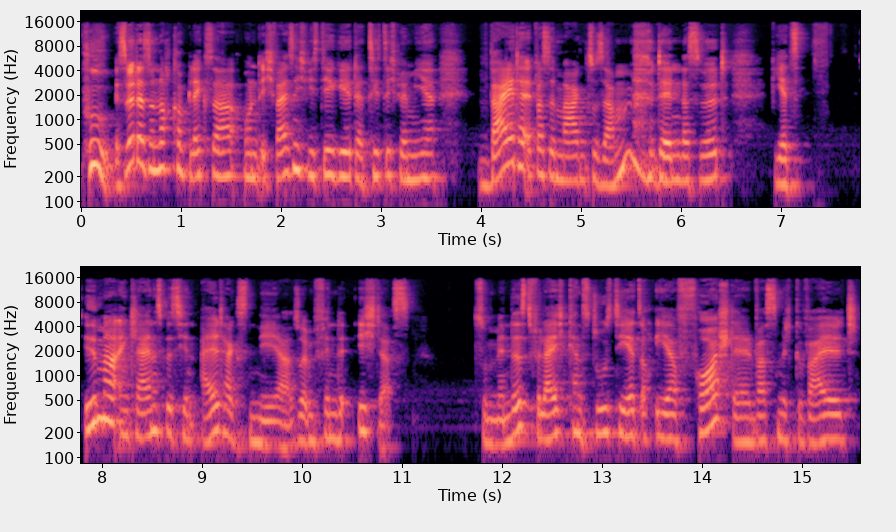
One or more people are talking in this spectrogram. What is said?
Puh, es wird also noch komplexer und ich weiß nicht, wie es dir geht, da zieht sich bei mir weiter etwas im Magen zusammen, denn das wird jetzt immer ein kleines bisschen alltagsnäher, so empfinde ich das zumindest. Vielleicht kannst du es dir jetzt auch eher vorstellen, was mit Gewalt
